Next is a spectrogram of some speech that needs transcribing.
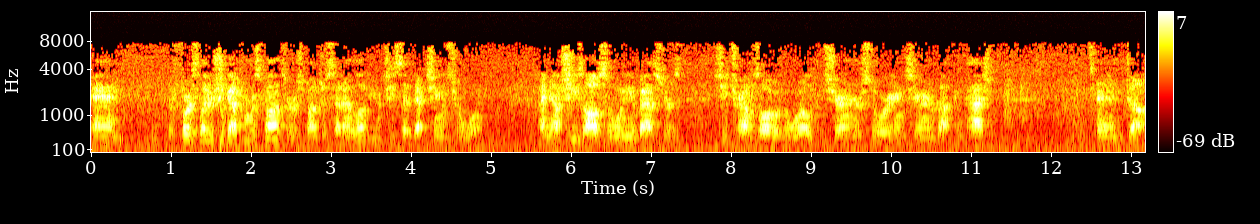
and the first letter she got from her sponsor, her sponsor said, I love you. And she said that changed her world. And now she's also one of the ambassadors. She travels all over the world sharing her story and sharing about compassion. And, uh,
